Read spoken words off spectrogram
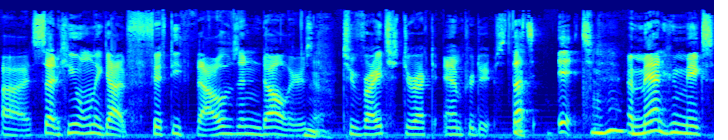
uh, said he only got fifty thousand dollars Yeah. to write, direct, and produce. That's it. A man who makes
